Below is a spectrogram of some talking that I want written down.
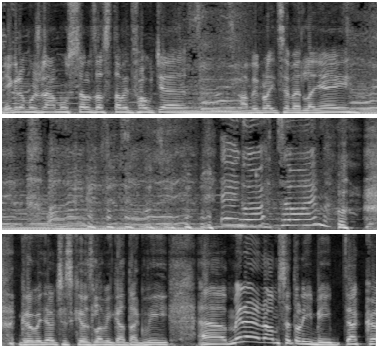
Někdo možná musel zastavit v autě a vyblejt se vedle něj. Kdo viděl českého slavíka, tak ví. E, my ne, nám se to líbí. Tak e,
